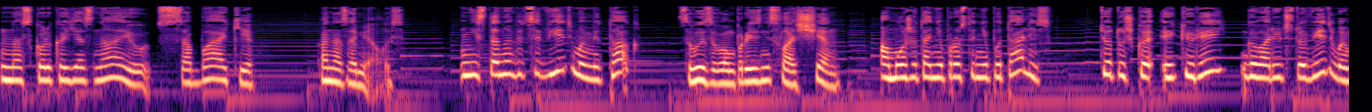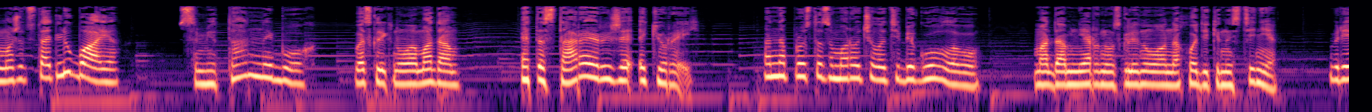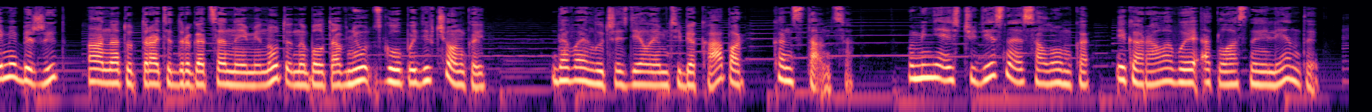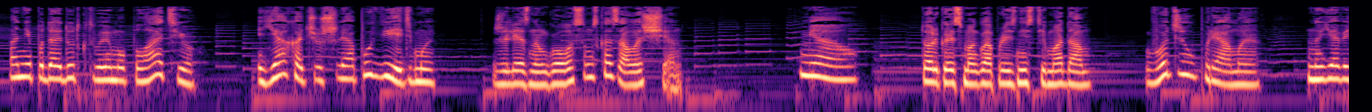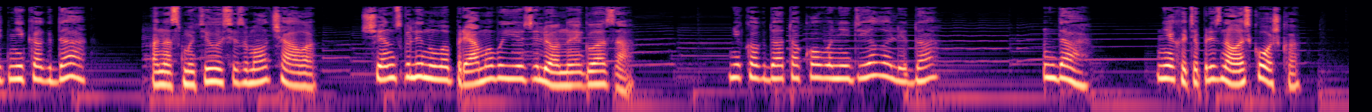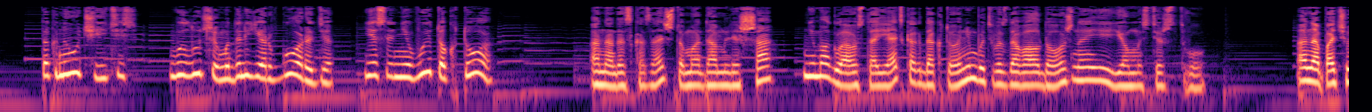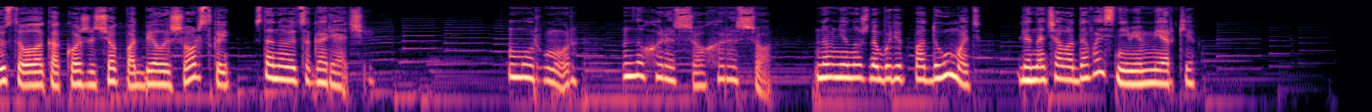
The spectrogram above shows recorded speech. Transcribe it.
«насколько я знаю, собаки...» Она замялась. «Не становятся ведьмами, так?» — с вызовом произнесла Щен. «А может, они просто не пытались? Тетушка Экюрей говорит, что ведьмой может стать любая». «Сметанный бог!» — воскликнула мадам. «Это старая рыжая Экюрей. Она просто заморочила тебе голову. Мадам нервно взглянула на ходики на стене. Время бежит, а она тут тратит драгоценные минуты на болтовню с глупой девчонкой. Давай лучше сделаем тебе капор, Констанца. У меня есть чудесная соломка и коралловые атласные ленты. Они подойдут к твоему платью. Я хочу шляпу ведьмы, железным голосом сказала Щен. Мяу, только и смогла произнести мадам. Вот же упрямая. Но я ведь никогда...» Она смутилась и замолчала. Щен взглянула прямо в ее зеленые глаза. «Никогда такого не делали, да?» «Да», — нехотя призналась кошка. «Так научитесь. Вы лучший модельер в городе. Если не вы, то кто?» А надо сказать, что мадам Леша не могла устоять, когда кто-нибудь воздавал должное ее мастерству. Она почувствовала, как кожа под белой шорсткой становится горячей. «Мур-мур, ну хорошо, хорошо, но мне нужно будет подумать. Для начала давай снимем мерки».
